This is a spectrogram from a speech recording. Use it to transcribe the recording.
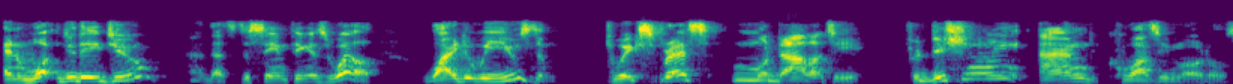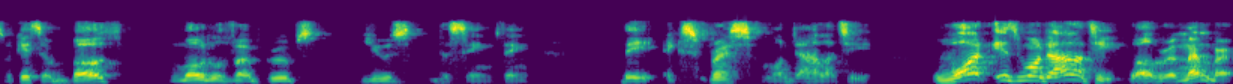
And what do they do? That's the same thing as well. Why do we use them? To express modality, traditionally and quasi-modals. Okay, so both modal verb groups use the same thing. They express modality. What is modality? Well, remember,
